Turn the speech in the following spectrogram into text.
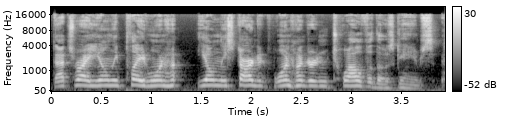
That's right, he only played one he only started 112 of those games.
